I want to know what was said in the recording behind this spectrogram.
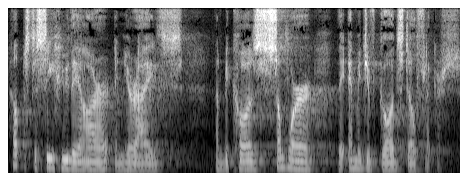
Help us to see who they are in your eyes and because somewhere the image of God still flickers.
